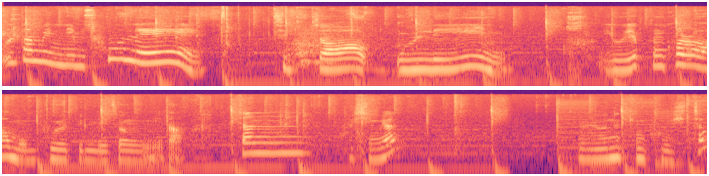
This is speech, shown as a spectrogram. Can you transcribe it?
꿀다미님 손에 직접 올린 이 예쁜 컬러 한번 보여드릴 예정입니다. 짠! 보시면 이 느낌 보이시죠?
